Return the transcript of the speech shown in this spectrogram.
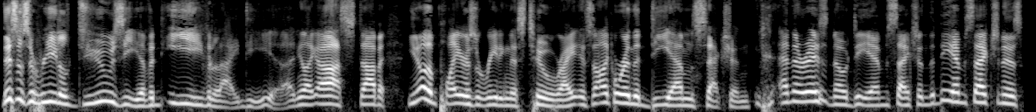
this is a real doozy of an evil idea. And you're like ah stop it. You know the players are reading this too right? It's not like we're in the DM section. And there is no DM section. The DM section is,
